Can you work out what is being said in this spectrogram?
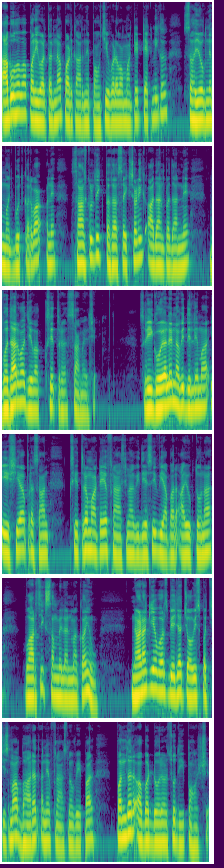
આબોહવા પરિવર્તનના પડકારને પહોંચી વળવા માટે ટેકનિકલ સહયોગને મજબૂત કરવા અને સાંસ્કૃતિક તથા શૈક્ષણિક આદાન પ્રદાનને વધારવા જેવા ક્ષેત્ર સામેલ છે. શ્રી ગોયલે નવી દિલ્હીમાં એશિયા પ્રશાંત ક્ષેત્ર માટે ફ્રાન્સના વિદેશી વ્યાપાર આયુક્તોના વાર્ષિક સંમેલનમાં કહ્યું, નાણાકીય વર્ષ બે હજાર ચોવીસ પચીસમાં ભારત અને ફ્રાન્સનો વેપાર પંદર અબજ ડોલર સુધી પહોંચશે.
